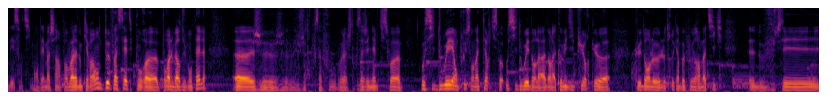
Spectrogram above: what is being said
des sentiments, des machins. Enfin voilà, donc il y a vraiment deux facettes pour, pour Albert Dupontel. Je, je trouve ça fou, voilà, je trouve ça génial qu'il soit aussi doué, en plus en acteur, qu'il soit aussi doué dans la, dans la comédie pure que, euh, que dans le, le truc un peu plus dramatique. Euh, c'est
